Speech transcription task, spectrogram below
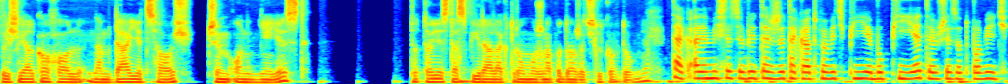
Bo jeśli alkohol nam daje coś, czym on nie jest, to to jest ta spirala, którą można podążać tylko w dół, nie? Tak, ale myślę sobie też, że taka odpowiedź pije, bo pije, to już jest odpowiedź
